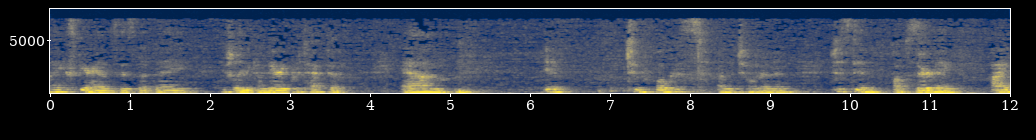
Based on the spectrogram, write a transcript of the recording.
My experience is that they usually become very protective and if, to focus on the children and just in observing, I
